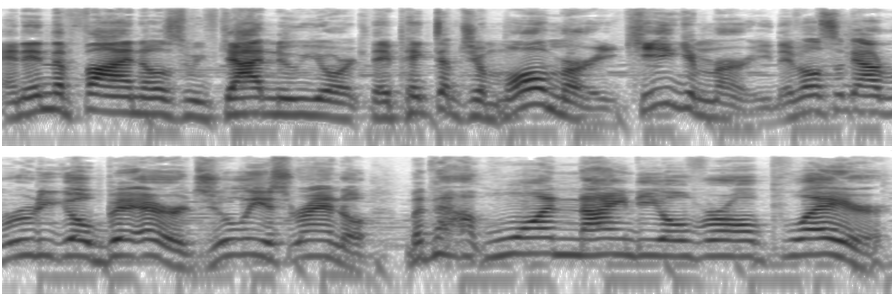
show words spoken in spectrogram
And in the finals, we've got New York. They picked up Jamal Murray, Keegan Murray. They've also got Rudy Gobert, Julius Randle, but not one 90 overall player.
